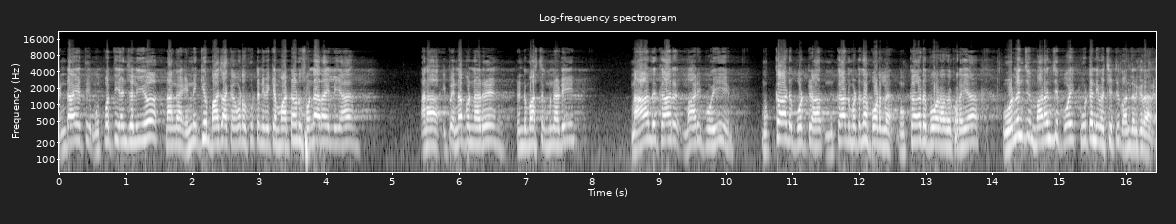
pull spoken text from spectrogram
ரெண்டாயிரத்தி முப்பத்தி அஞ்சுலயும் நாங்க என்னைக்கும் பாஜகவோட கூட்டணி வைக்க மாட்டோம்னு சொன்னாரா இல்லையா? ஆனா இப்ப என்ன பண்ணாரு? ரெண்டு மாசத்துக்கு முன்னாடி நாலு கார் மாறி போய் முக்காடு போட்டு முக்காடு மட்டும் தான் போடல முக்காடு போடாத குறையா ஒளிஞ்சு மறைஞ்சு போய் கூட்டணி வச்சுட்டு வந்திருக்கிறாரு.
